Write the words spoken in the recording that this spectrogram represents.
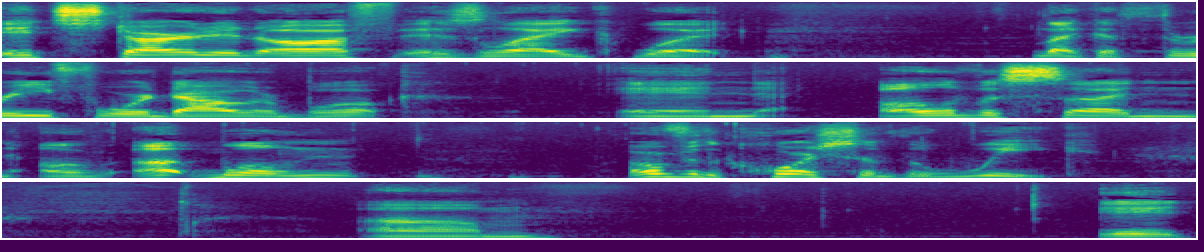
it started off as like what like a three four dollar book and all of a sudden over uh, well over the course of the week um it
